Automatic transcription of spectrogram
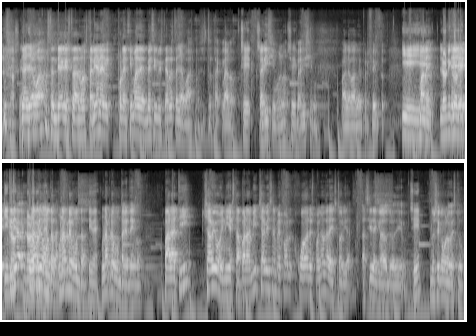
No sé. Ya Yago Aspas tendría que estar, ¿no? Estaría en el, por encima de Messi y Cristiano está Yago Aspas, esto está claro. Sí. Clarísimo, ¿no? Sí. Clarísimo. Vale, vale, perfecto. Y Vale. lo único Eh, que aquí no, no una lo pregunta, una pregunta, Dime. una pregunta que tengo. Para ti, Xavi o Iniesta. Para mí, Xavi es el mejor jugador español de la historia. Así de claro te lo digo. ¿Sí? No sé cómo lo ves tú.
